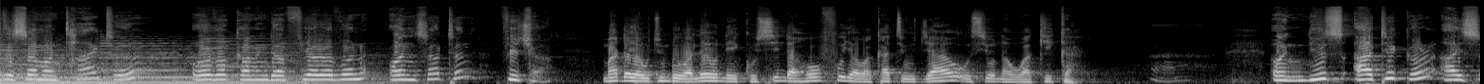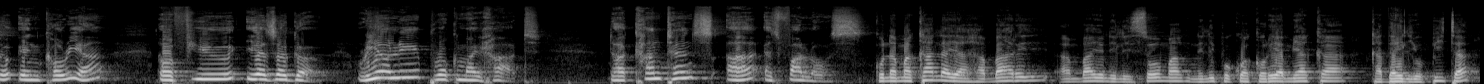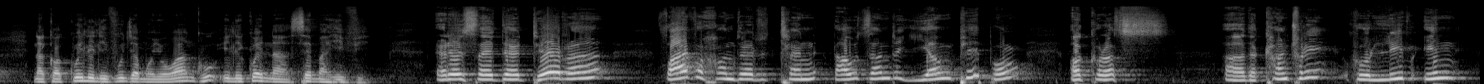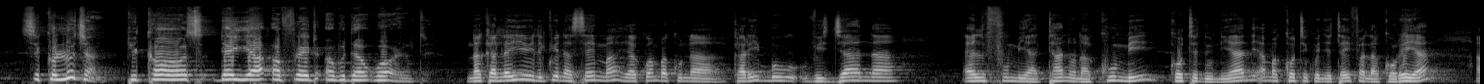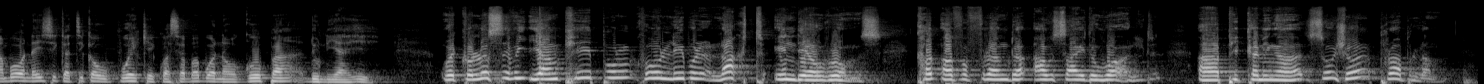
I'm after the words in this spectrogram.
Today's sermon title Overcoming the Fear of an Uncertain Future. Mada ya ujumbe wa leo ni kushinda hofu ya wakati ujao usio na uhakika. On this article I saw in Korea a few years ago really broke my heart. The contents are as follows. Kuna makala ya habari ambayo nilisoma nilipokuwa Korea miaka kadhaa iliyopita, na kwa kweli ilivunja moyo wangu. Ilikuwa inasema hivi: It is said that there are 510,000 young people across uh, the country who live in seclusion because they are afraid of the world. Nakala hiyo ilikuwa inasema ya kwamba kuna karibu vijana elfu mia tano na kumi kote duniani ama kote kwenye taifa la Korea ambao wanaishi katika upweke kwa sababu wanaogopa dunia hii. Reclusive young people who live locked in their rooms, cut off from the outside world, are becoming a social problem.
